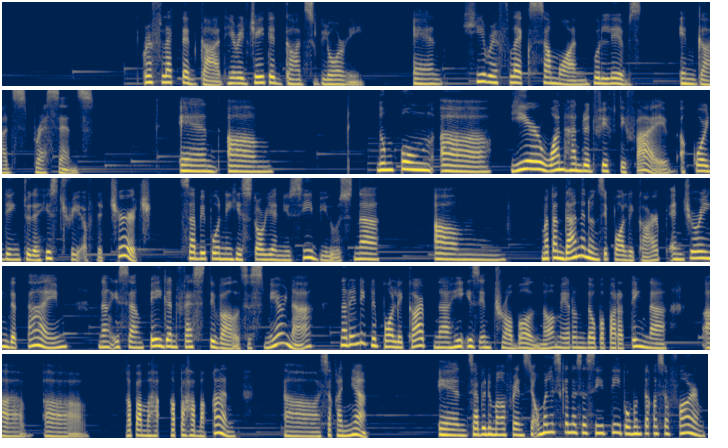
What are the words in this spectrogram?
reflected God. He rejected God's glory. And he reflects someone who lives in God's presence. And um, nung pong uh, year 155, according to the history of the church, sabi po ni historian Eusebius na um, matanda na nun si Polycarp and during the time ng isang pagan festival sa Smyrna, narinig ni Polycarp na he is in trouble, no? Meron daw paparating na uh, uh, kapamaha- kapahamakan uh, sa kanya. And sabi ng mga friends niya, umalis ka na sa city, pumunta ka sa farm,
